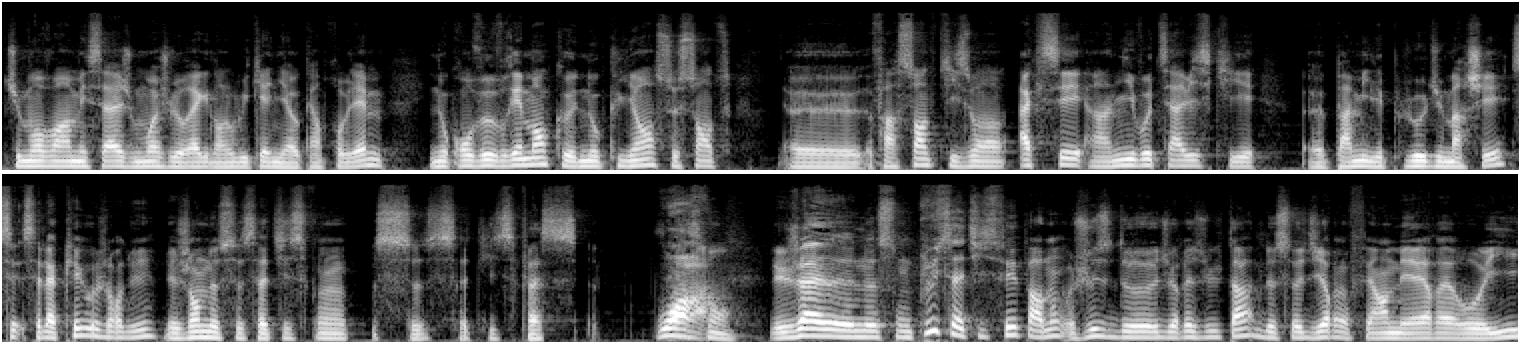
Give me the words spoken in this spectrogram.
tu m'envoies un message, moi je le règle dans le week-end, il n'y a aucun problème. Donc on veut vraiment que nos clients se sentent euh, enfin sentent qu'ils ont accès à un niveau de service qui est euh, parmi les plus hauts du marché. C'est la clé aujourd'hui? Les gens ne se satisfont, se satisfassent. Façon, Les gens ne sont plus satisfaits, pardon, juste de- du résultat, de se dire on fait un meilleur ROI, euh,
